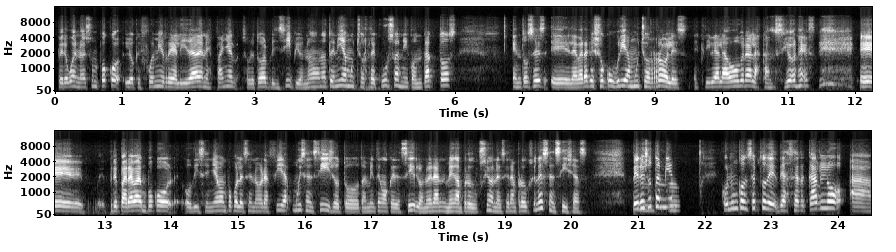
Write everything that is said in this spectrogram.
pero bueno, es un poco lo que fue mi realidad en España, sobre todo al principio, ¿no? No tenía muchos recursos ni contactos entonces, eh, la verdad que yo cubría muchos roles, escribía la obra, las canciones, eh, preparaba un poco o diseñaba un poco la escenografía, muy sencillo todo, también tengo que decirlo, no eran mega producciones, eran producciones sencillas. Pero yo también con un concepto de, de acercarlo a,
